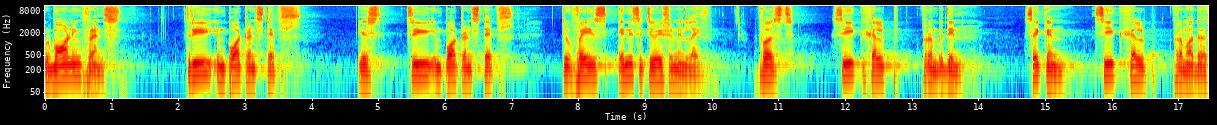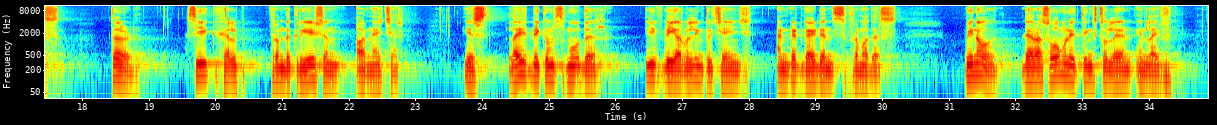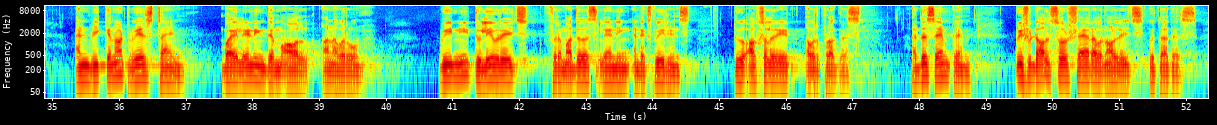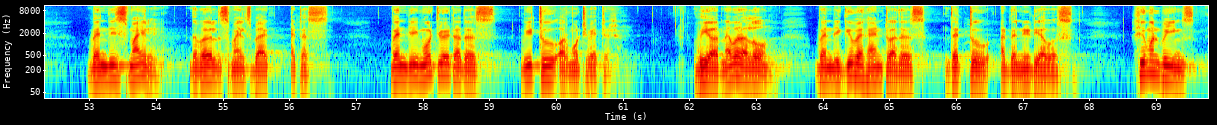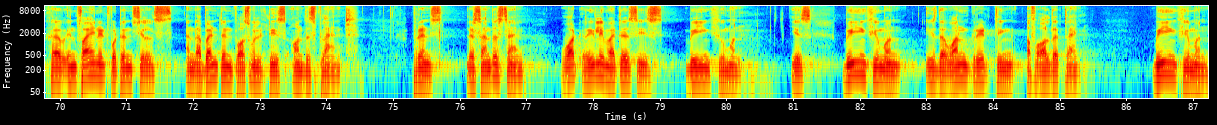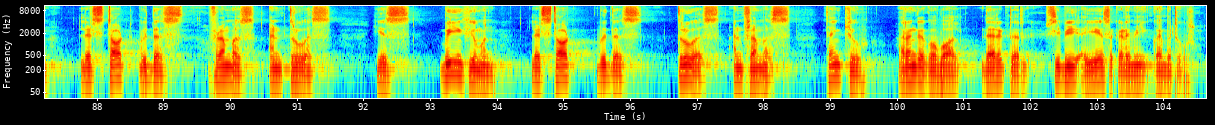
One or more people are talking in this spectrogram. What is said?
Good morning, friends. Three important steps. Yes, three important steps to face any situation in life. First, seek help from within. Second, seek help from others. Third, seek help from the creation or nature. Yes, life becomes smoother if we are willing to change and get guidance from others. We know there are so many things to learn in life, and we cannot waste time by learning them all on our own. We need to leverage from others' learning and experience to accelerate our progress. At the same time, we should also share our knowledge with others. When we smile, the world smiles back at us. When we motivate others, we too are motivated. We are never alone when we give a hand to others, that too at the needy hours. Human beings have infinite potentials and abundant possibilities on this planet. Friends, let's understand what really matters is being human. Yes, being human is the one great thing of all the time. Being human, let's start with us, from us, and through us. Yes, being human, let's start with us, through us, and from us. Thank you, Aranga Gopal, Director, CB IAS Academy, Coimbatore.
